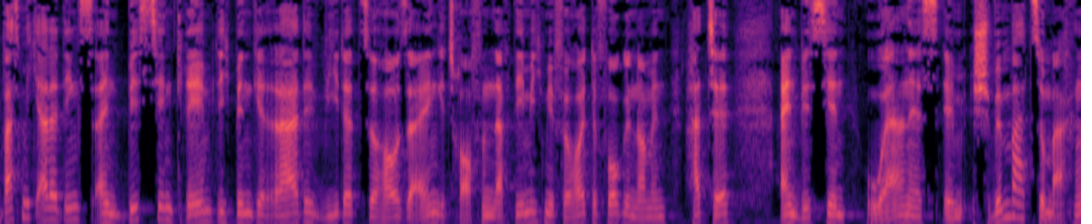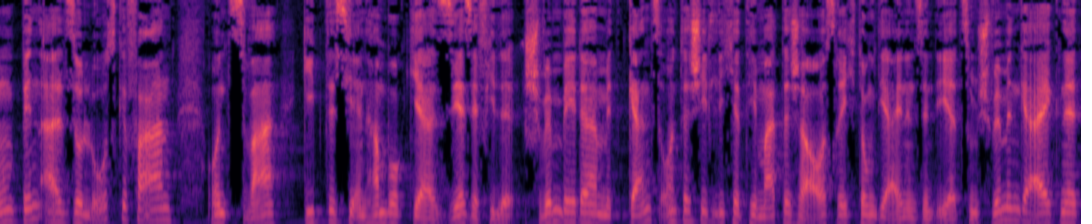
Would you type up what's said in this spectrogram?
Was mich allerdings ein bisschen grämt, ich bin gerade wieder zu Hause eingetroffen, nachdem ich mir für heute vorgenommen hatte, ein bisschen Wellness im Schwimmbad zu machen. Bin also losgefahren und zwar gibt es hier in Hamburg ja sehr, sehr viele Schwimmbäder mit ganz unterschiedlicher thematischer Ausrichtung. Die einen sind eher zum Schwimmen geeignet,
